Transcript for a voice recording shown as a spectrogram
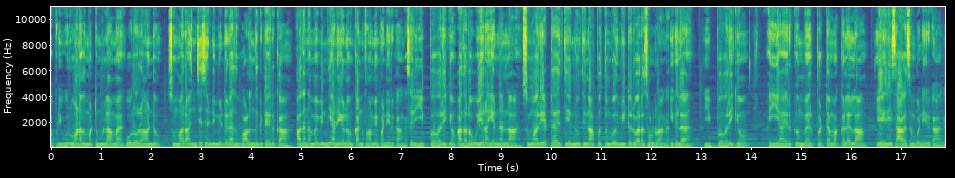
அப்படி உருவானது மட்டும் இல்லாம ஒரு ஒரு ஆண்டும் சுமார் அஞ்சு சென்டிமீட்டர் அது வளர்ந்துகிட்டே இருக்கா? அதை நம்ம விஞ்ஞானிகளும் கன்ஃபார்மே பண்ணியிருக்காங்க. சரி இப்போ வரைக்கும் அதோட உயரம் என்னன்னா சுமார் எட்டாயிரத்தி எண்ணூத்தி நாற்பத்தொன்பது மீட்டர் வர சொல்றாங்க. இதுல இப்போ வரைக்கும் ஐயாயிரக்கும் மேற்பட்ட மக்கள் எல்லாம் ஏறி சாகசம் பண்ணியிருக்காங்க.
